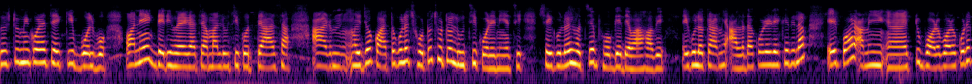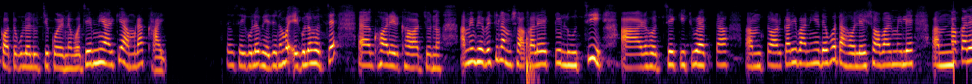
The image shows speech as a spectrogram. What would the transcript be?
দুষ্টুমি করেছে, কি বলব? অনেক দেরি হয়ে গেছে আমার লুচি করতে আসা। আর ওই যে কতগুলো ছোট ছোট লুচি করে নিয়েছি, সেগুলোই হচ্ছে ভোগে দেওয়া হবে। এগুলোকে আমি আলাদা করে রেখে দিলাম। এরপর আমি একটু বড় বড় করে কতগুলো লুচি করে নেব, যেমনি আর কি আমরা খাই। তো সেইগুলো ভেজে নেব। এগুলো হচ্ছে ঘরের খাওয়ার জন্য। আমি ভেবেছিলাম সকালে একটু লুচি আর হচ্ছে কিছু একটা তরকারি বানিয়ে দেবো, তাহলে সবার মিলে সকালে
